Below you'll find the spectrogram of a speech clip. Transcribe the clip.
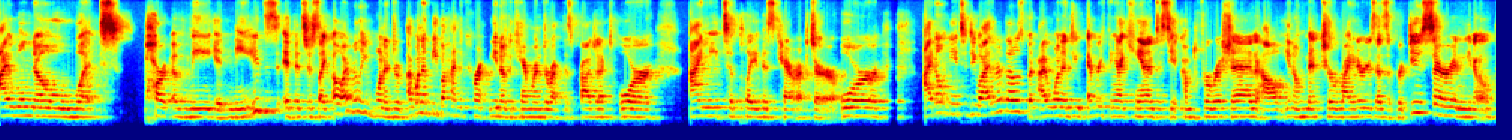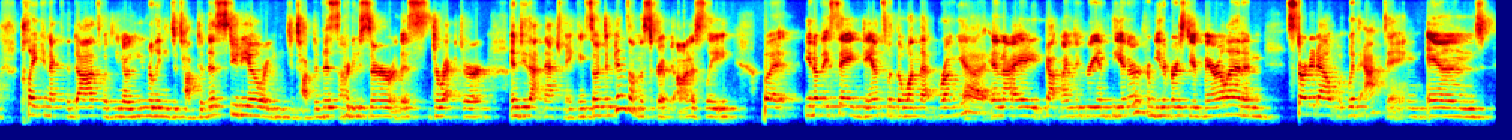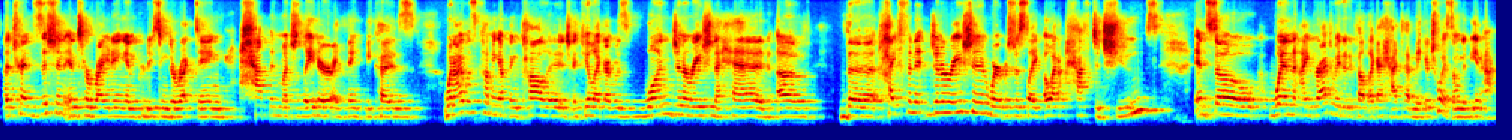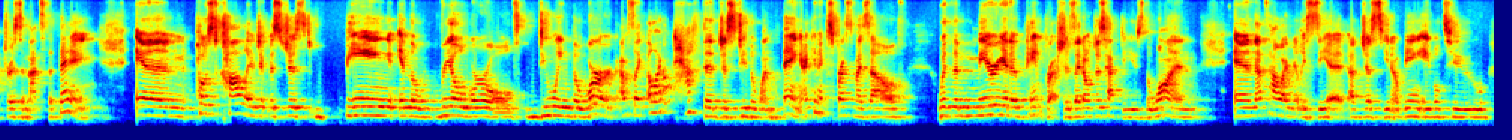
I will know what part of me it needs if it's just like oh i really want to i want to be behind the current you know the camera and direct this project or i need to play this character or I don't need to do either of those, but I want to do everything I can to see it come to fruition. I'll, you know, mentor writers as a producer and, you know, play connect the dots with, you know, you really need to talk to this studio or you need to talk to this producer or this director and do that matchmaking. So it depends on the script, honestly. But, you know, they say dance with the one that brung you. And I got my degree in theater from University of Maryland and started out with acting. And the transition into writing and producing directing happened much later, I think, because when I was coming up in college, I feel like I was one generation ahead of the hyphenate generation where it was just like, oh, I don't have to choose. And so when I graduated, it felt like I had to make a choice. I'm going to be an actress, and that's the thing. And post college, it was just being in the real world doing the work. I was like, oh, I don't have to just do the one thing. I can express myself with a myriad of paintbrushes. I don't just have to use the one. And that's how I really see it of just, you know, being able to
